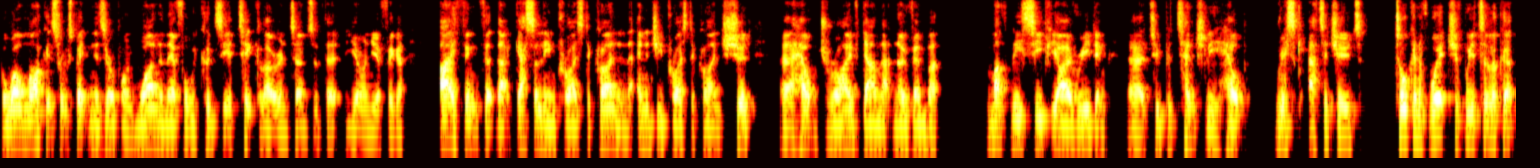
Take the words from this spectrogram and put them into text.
But while markets are expecting a 0.1 and therefore we could see a tick lower in terms of the year on year figure, I think that that gasoline price decline and the energy price decline should uh, help drive down that November monthly CPI reading uh, to potentially help risk attitudes. Talking of which, if we were to look at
